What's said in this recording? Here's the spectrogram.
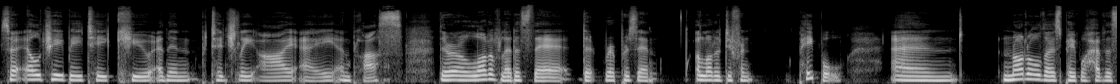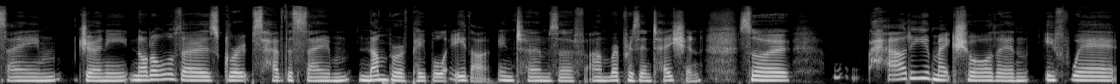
so LGBTQ and then potentially IA and plus, there are a lot of letters there that represent a lot of different people. And not all those people have the same journey. Not all of those groups have the same number of people either in terms of um, representation. So how do you make sure then if we're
